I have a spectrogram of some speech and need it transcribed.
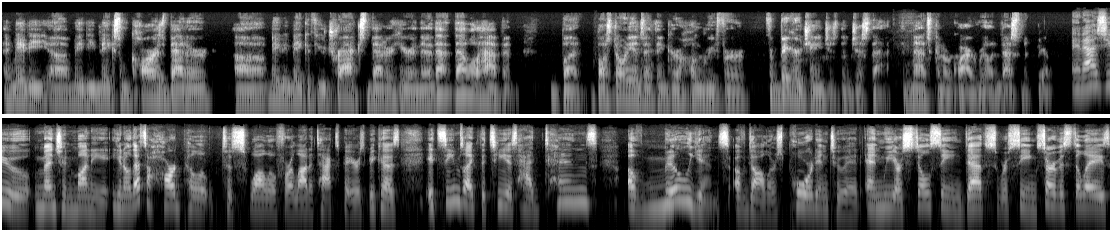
and maybe uh, maybe make some cars better, uh, maybe make a few tracks better here and there. That that will happen but Bostonians, I think, are hungry for for bigger changes than just that, and that's going to require real investment. Yeah. And as you mentioned money, you know, that's a hard pill to swallow for a lot of taxpayers because it seems like the T has had tens of millions of dollars poured into it, and we are still seeing deaths, we're seeing service delays,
